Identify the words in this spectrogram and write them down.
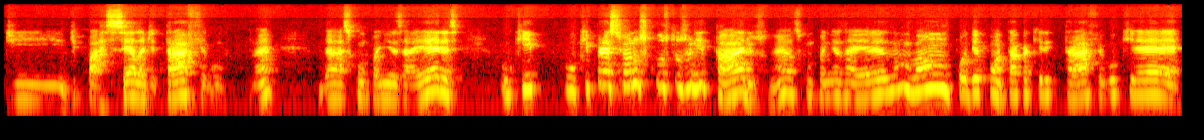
de, de parcela de tráfego né, das companhias aéreas, o que, o que pressiona os custos unitários. Né? As companhias aéreas não vão poder contar com aquele tráfego que é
